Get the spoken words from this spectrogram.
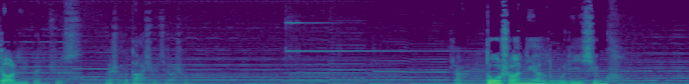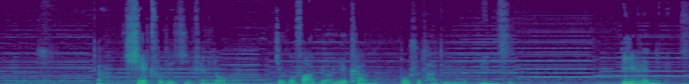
赵立本居士，那是个大学教授，啊，多少年努力辛苦，啊，写出的几篇论文，结果发表一看呢，不是他的名字。别人的名字，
